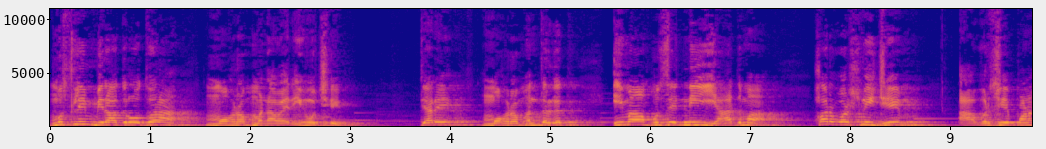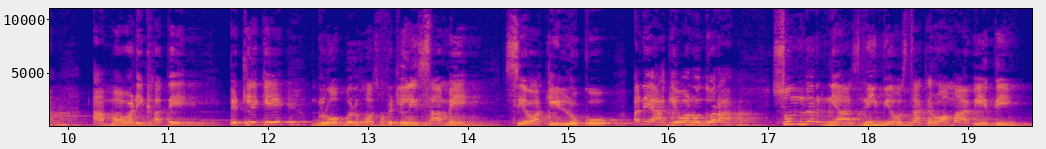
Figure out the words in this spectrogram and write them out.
મુસ્લિમ બિરાદરો દ્વારા મોહરમ મનાવાઈ રહ્યો છે. ત્યારે મોહરમ અંતર્ગત ઇમામ હુસેનની યાદમાં હર વર્ષની જેમ આ વર્ષે પણ આંબાવાડી ખાતે એટલે કે ગ્લોબલ હોસ્પિટલની સામે સેવાકીય લોકો અને આગેવાનો દ્વારા સુંદર ન્યાઝની વ્યવસ્થા કરવામાં આવી હતી.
